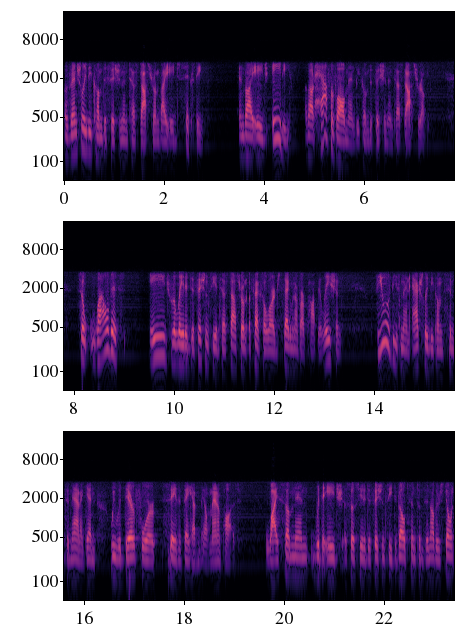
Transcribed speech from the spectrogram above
eventually become deficient in testosterone by age 60, and by age 80, about half of all men become deficient in testosterone. So while this age related deficiency in testosterone affects a large segment of our population, few of these men actually become symptomatic, and we would therefore say that they have male menopause. Why some men with the age associated deficiency develop symptoms and others don't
